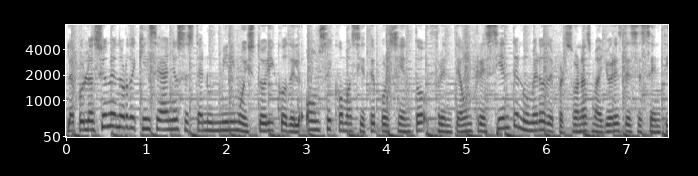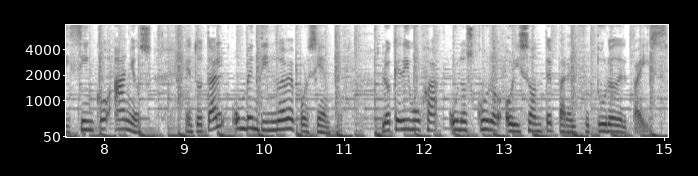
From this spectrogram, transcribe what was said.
La población menor de 15 años está en un mínimo histórico del 11,7% frente a un creciente número de personas mayores de 65 años, en total un 29%, lo que dibuja un oscuro horizonte para el futuro del país.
